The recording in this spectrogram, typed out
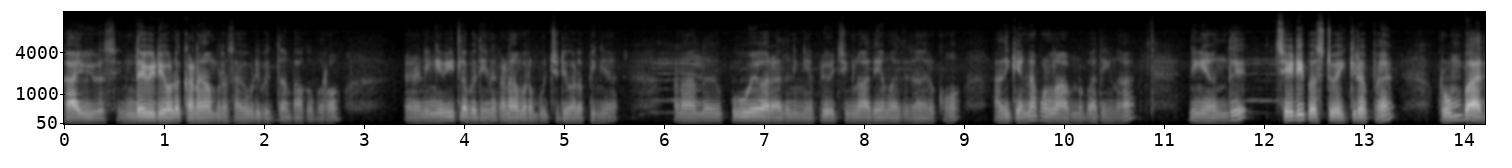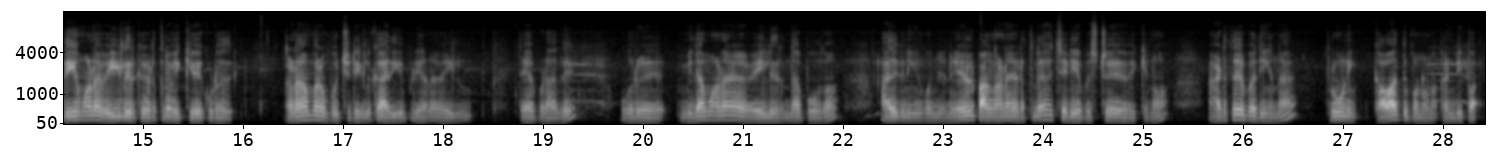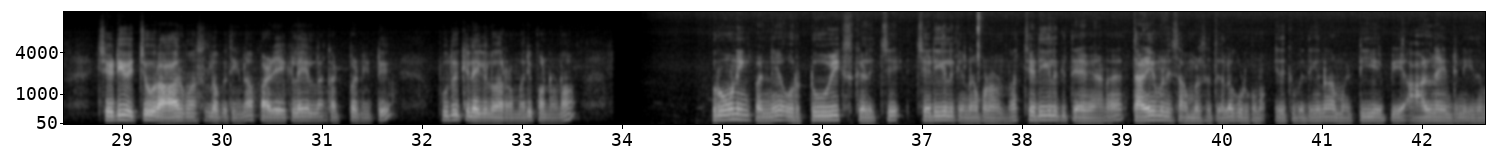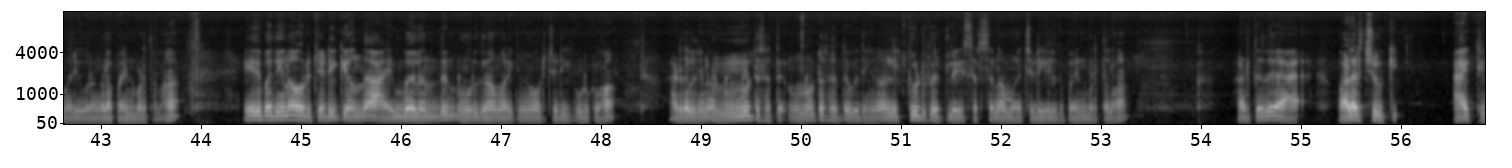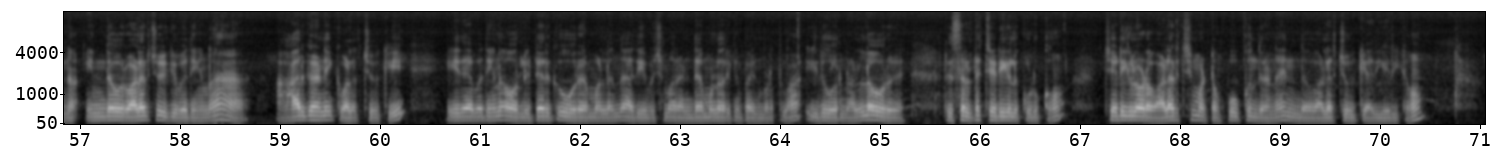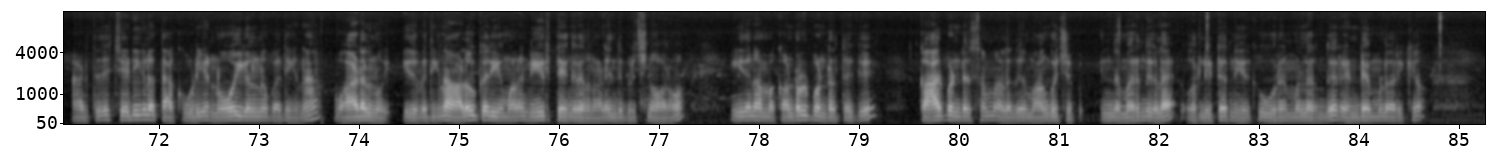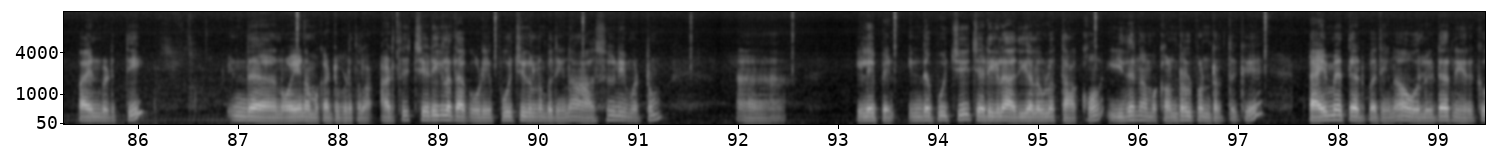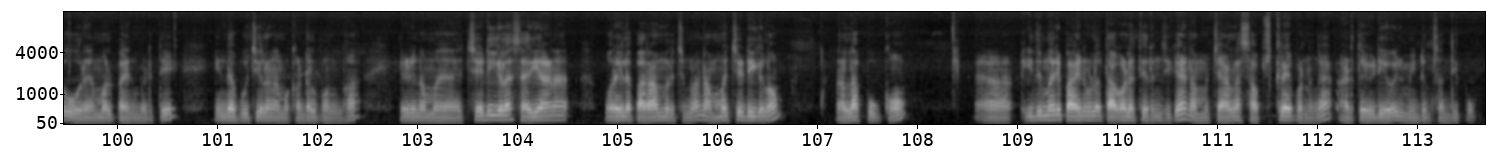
Hi viewers இந்த வீடியோவில் கனகாம்பரம் சாகுபடி பற்றி தான் பார்க்க போகிறோம் நீங்கள் வீட்டில் பார்த்தீங்கன்னா கனகாம்பரம் பூச்செடி வளர்ப்பீங்க. ஆனால் வந்து பூவே வராது. நீங்கள் எப்படி வச்சிங்களோ அதே மாதிரி தான் இருக்கும். அதுக்கு என்ன பண்ணலாம் அப்படின்னு பார்த்தீங்கன்னா நீங்கள் வந்து செடி ஃபஸ்ட்டு வைக்கிறப்ப ரொம்ப அதிகமான வெயில் இருக்கிற இடத்துல வைக்கவே கூடாது. கனகாம்பரம் பூச்செடிகளுக்கு அதிகப்படியான வெயில் தேவைப்படாது. ஒரு மிதமான வெயில் இருந்தால் போதும். அதுக்கு நீங்கள் கொஞ்சம் நிழல் பாங்கான இடத்துல செடியை ஃபஸ்ட்டு வைக்கணும். அடுத்தது பார்த்தீங்கன்னா ப்ரூனிங் கவாத்து பண்ணணும் கண்டிப்பாக செடி வச்சு ஒரு ஆறு மாதத்துல பார்த்திங்கன்னா பழைய கிளையெல்லாம் கட் பண்ணிவிட்டு புது கிளைகள் வர்ற மாதிரி பண்ணணும். ப்ரூனிங் பண்ணி ஒரு டூ வீக்ஸ் கழித்து செடிகளுக்கு என்ன பண்ணணும்னா செடிகளுக்கு தேவையான தழைமணி சாம்பல் சத்துக்களை கொடுக்கணும். இதுக்கு பார்த்திங்கன்னா நம்ம டிஏபி ஆல் நைன்டீன் இது மாதிரி உரங்களை பயன்படுத்தலாம். இது பார்த்திங்கன்னா ஒரு செடிக்கு வந்து ஐம்பதுலேருந்து நூறு கிராம் வரைக்கும் ஒரு செடிக்கு கொடுக்கலாம். அடுத்து பார்த்திங்கன்னா நுண்ணூட்ட சத்து நுண்ணூட்ட சத்து பார்த்திங்கன்னா லிக்விட் ஃபெர்டிலைசர்ஸை நம்ம செடிகளுக்கு பயன்படுத்தலாம். அடுத்தது வளர்ச்சி ஊக்கி ஆக்டினா இந்த ஒரு வளர்ச்சி ஊக்கி பார்த்திங்கன்னா ஆர்கானிக் வளர்ச்சி ஊக்கி இதை பார்த்திங்கன்னா ஒரு லிட்டருக்கு ஒரு எம்எல்லேருந்து அதிகபட்சமாக ரெண்டு எம்எல் வரைக்கும் பயன்படுத்தலாம். இது ஒரு நல்ல ஒரு ரிசல்ட்டை செடிகளுக்கு கொடுக்கும். செடிகளோட வளர்ச்சி மற்றும் பூக்குந்திறனை இந்த வளர்ச்சி ஊக்கி அதிகரிக்கும். அடுத்தது செடிகளை தாக்கக்கூடிய நோய்கள்னு பார்த்திங்கன்னா வாடல் நோய். இது பார்த்திங்கன்னா அளவுக்கு அதிகமான நீர் தேங்குறதுனால இந்த பிரச்சனை வரும். இதை நம்ம கண்ட்ரோல் பண்ணுறதுக்கு கார்பன் டசம் அல்லது மாங்கோச்சப்பு இந்த மருந்துகளை ஒரு லிட்டர் நீருக்கு ஒரு எம்எல்லேருந்து ரெண்டு எம்எல் வரைக்கும் பயன்படுத்தி இந்த நோயை நம்ம கட்டுப்படுத்தலாம். அடுத்து செடிகளை தாக்கக்கூடிய பூச்சிகள்னு பார்த்திங்கன்னா அசுனி மற்றும் இலைப்பெண். இந்த பூச்சி செடிகளை அதிக அளவில் தாக்கும். இதை நம்ம கண்ட்ரோல் பண்ணுறதுக்கு டைம் மெத்தட் பார்த்திங்கன்னா ஒரு லிட்டர் நீருக்கு ஒரு எம்எல் பயன்படுத்தி இந்த பூச்சிகளை நம்ம கண்ட்ரோல் பண்ணலாம். இப்படி நம்ம செடிகளை சரியான முறையில் பராமரித்தோம்னா நம்ம செடிகளும் நல்லா பூக்கும். இது மாதிரி பயனுள்ள தகவலை தெரிஞ்சுக்க நம்ம சேனலை சப்ஸ்கிரைப் பண்ணுங்கள் அடுத்த வீடியோவில் மீண்டும் சந்திப்போம்.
